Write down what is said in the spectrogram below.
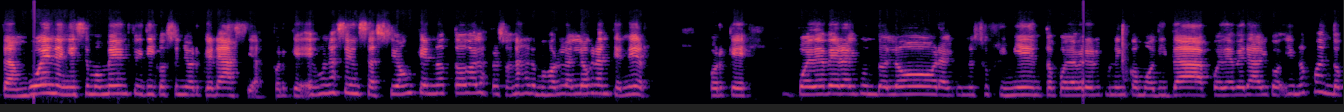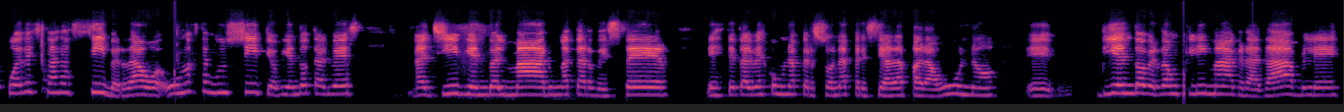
tan buena en ese momento y digo, Señor, gracias, porque es una sensación que no todas las personas a lo mejor la logran tener, porque puede haber algún dolor, algún sufrimiento, puede haber alguna incomodidad, puede haber algo, y uno cuando puede estar así, ¿verdad? O uno está en un sitio viendo tal vez allí, viendo el mar, un atardecer, este, tal vez con una persona apreciada para uno, eh, viendo, ¿verdad? Un clima agradable,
